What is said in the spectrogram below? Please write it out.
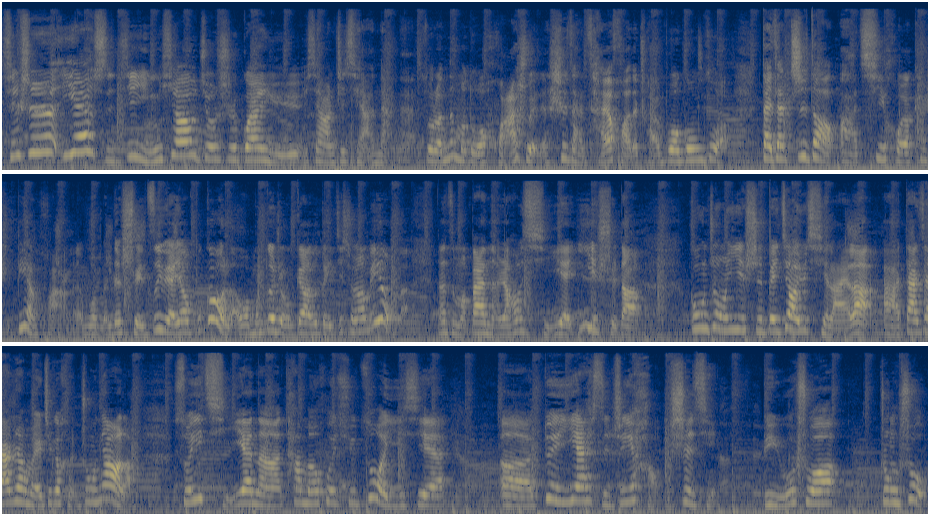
其实 ESG 营销就是关于像之前啊奶奶做了那么多划水的施展才华的传播工作，大家知道啊气候要开始变化了，我们的水资源要不够了，我们各种各样的北极熊要没有了，那怎么办呢？然后企业意识到，公众意识被教育起来了啊，大家认为这个很重要了，所以企业呢他们会去做一些，呃对 ESG 好的事情，比如说种树。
